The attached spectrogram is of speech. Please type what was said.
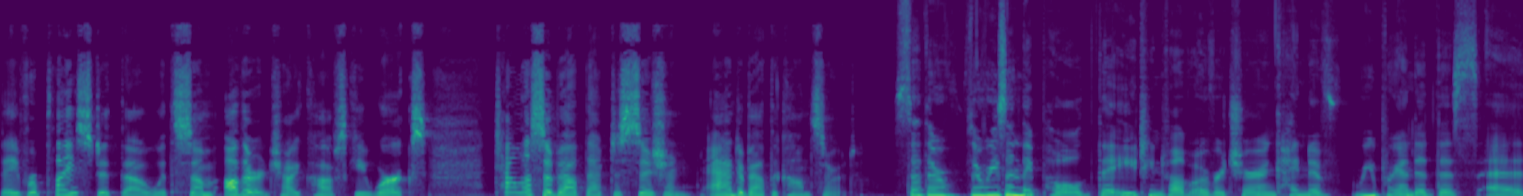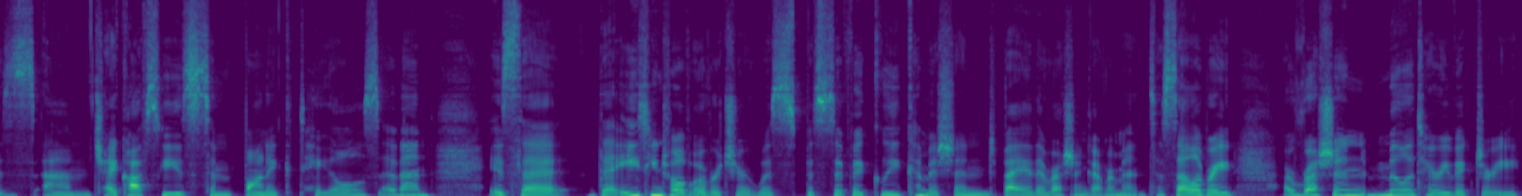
They've replaced it, though, with some other Tchaikovsky works. Tell us about that decision and about the concert. So the the reason they pulled the 1812 overture and kind of rebranded this as um, Tchaikovsky's Symphonic Tales event is that the 1812 overture was specifically commissioned by the Russian government to celebrate a Russian military victory.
